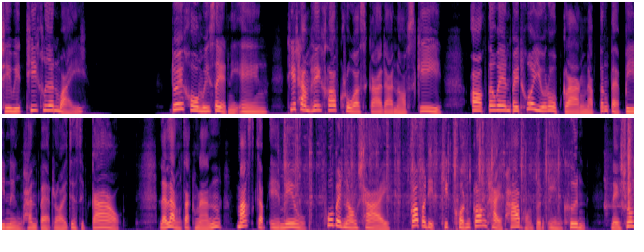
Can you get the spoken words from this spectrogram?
ชีวิตที่เคลื่อนไหว ด้วยโคมวิเศษนี้เองที่ทำให้ครอบครัวสกาดานอฟสกี้ออกตะเวนไปทั่วยุโรปกลางนับตั้งแต่ปี 1879 และหลังจากนั้นมักซ์กับเอมิลผู้เป็นน้องชาย ก็ประดิษฐ์คิดค้นกล้องถ่ายภาพของตนเองขึ้น ในช่วง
